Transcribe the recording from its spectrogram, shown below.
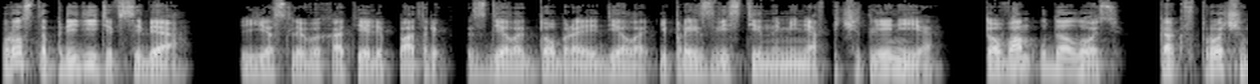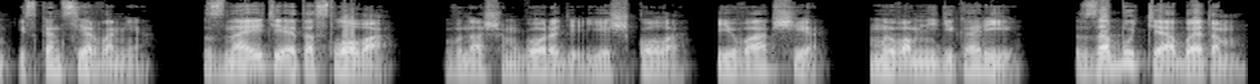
просто придите в себя. Если вы хотели, Патрик, сделать доброе дело и произвести на меня впечатление, то вам удалось, как, впрочем, и с консервами. Знаете это слово? В нашем городе есть школа, и вообще, мы вам не дикари. Забудьте об этом.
